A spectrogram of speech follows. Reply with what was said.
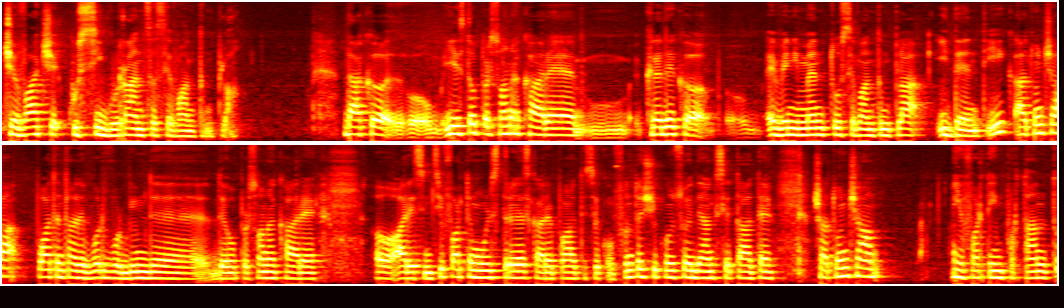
ceva ce cu siguranță se va întâmpla. Dacă uh, este o persoană care mm, crede că uh, evenimentul se va întâmpla identic, atunci poate într-adevăr vorbim de, de o persoană care uh, are simțit foarte mult stres, care poate se confruntă și cu un soi de anxietate și atunci e foarte important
